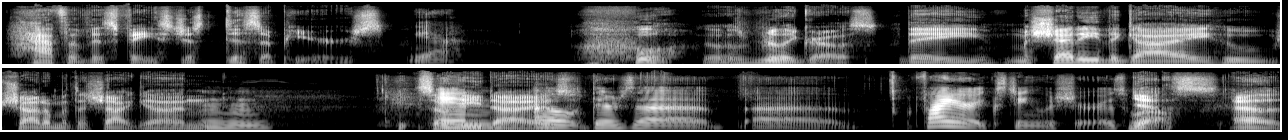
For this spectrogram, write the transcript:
half of his face just disappears. Yeah. Whew, it was really gross. They machete the guy who shot him with the shotgun, hmm so he dies. Oh, there's a, uh fire extinguisher as well. yes, uh,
